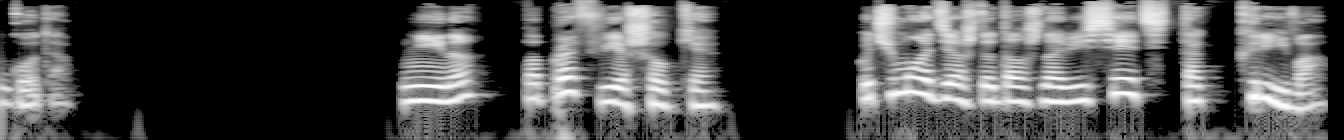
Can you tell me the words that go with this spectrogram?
года. «Нина, поправь вешалки. Почему одежда должна висеть так криво?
